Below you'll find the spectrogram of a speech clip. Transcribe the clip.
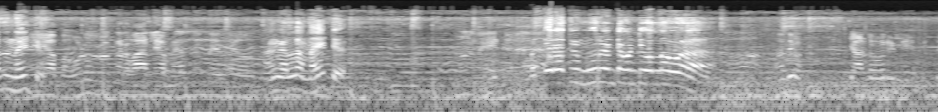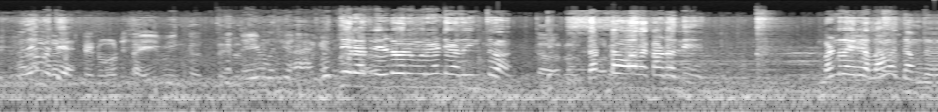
ಅದು ನೈಟ್ ಹಂಗಲ್ಲ ನೈಟ್ ಮತ್ತೆ ಮಧ್ಯರಾತ್ರಿ ಮೂರು ಗಂಟೆ ಹೊಂಟಿವಲ್ಲ ಅವ ಅದು ಮತ್ತೆ. ಟೈಮಿಂಗ್ ರಾತ್ರಿ ಎರಡೂವರೆ ಮೂರು ಗಂಟೆಗೆ ಅದು ಇಂತ. ದಟ್ಟವಾದ ಕಾಡಲ್ಲಿ. ಬಂಡದ ಇರಲ್ಲ ಮತ್ತೆ ನಮ್ದು?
